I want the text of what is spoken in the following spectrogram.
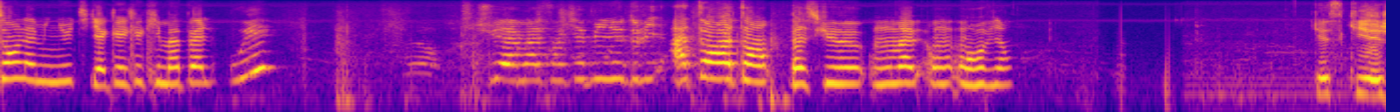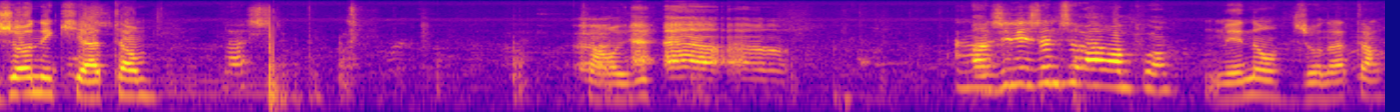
Attends, la minute, il y a quelqu'un qui m'appelle. Oui Je suis à ma cinquième minute de vie. Attends, attends, parce que on, a- on, on revient. Qu'est-ce qui est jaune et qui attend Tu enregistres Un gilet jaune sur un rond-point. Mais non, Jonathan.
